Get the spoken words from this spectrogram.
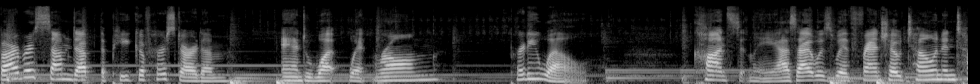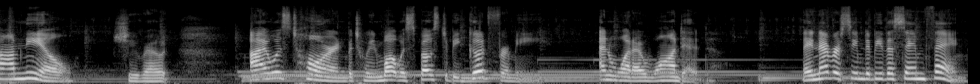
Barbara summed up the peak of her stardom and what went wrong pretty well. Constantly, as I was with Franchot Tone and Tom Neal, she wrote, I was torn between what was supposed to be good for me and what I wanted. They never seemed to be the same thing.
